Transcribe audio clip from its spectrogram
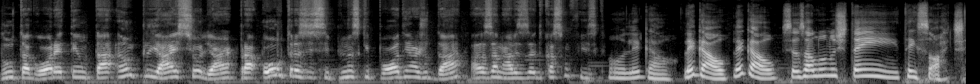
luta agora é tentar ampliar esse olhar para outras disciplinas que podem ajudar as análises da educação física. Oh, legal, legal, legal. Seus alunos têm, têm sorte.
